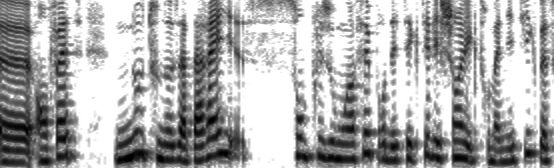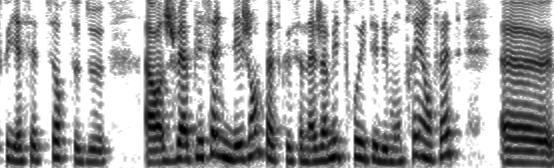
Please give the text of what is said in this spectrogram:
Euh, en fait, nous, tous nos appareils sont plus ou moins faits pour détecter les champs électromagnétiques parce qu'il y a cette sorte de... Alors, je vais appeler ça une légende parce que ça n'a jamais trop été démontré, en fait, euh,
